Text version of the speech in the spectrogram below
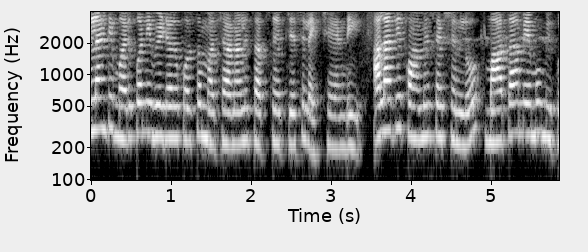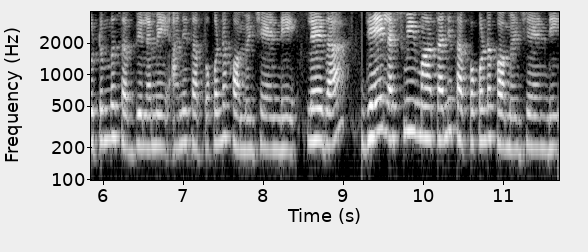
ఇలాంటి మరికొన్ని వీడియోల కోసం మా ఛానల్ని సబ్స్క్రైబ్ చేసి లైక్ చేయండి. అలాగే కామెంట్ సెక్షన్లో మాతా మేము మీ కుటుంబ సభ్యులమే అని తప్పకుండా కామెంట్ చేయండి. లేదా జై లక్ష్మీ మాత అని తప్పకుండా కామెంట్ చేయండి.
